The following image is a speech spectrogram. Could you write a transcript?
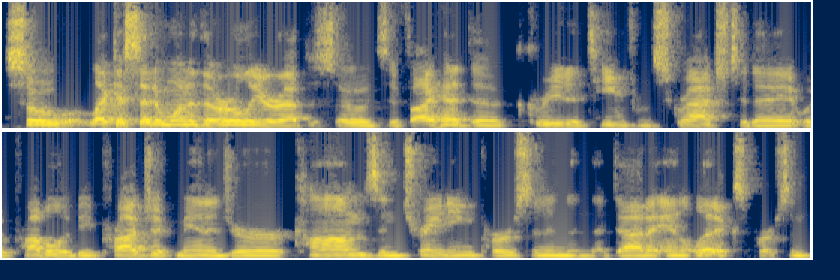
So, like I said in one of the earlier episodes, if I had to create a team from scratch today, it would probably be project manager, comms and training person, and then the data analytics person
